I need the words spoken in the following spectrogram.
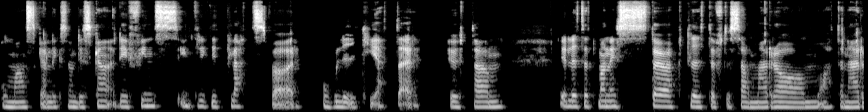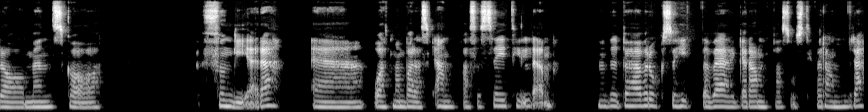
och man ska liksom, det, ska, det finns inte riktigt plats för olikheter, utan det är lite att man är stöpt lite efter samma ram och att den här ramen ska fungera eh, och att man bara ska anpassa sig till den. Men vi behöver också hitta vägar att anpassa oss till varandra,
